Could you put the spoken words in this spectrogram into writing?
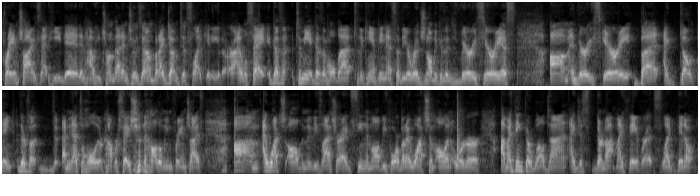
franchise that he did and how he turned that into his own, but I don't dislike it either. I will say it doesn't, to me, it doesn't hold up to the campiness of the original because it's very serious um, and very scary, but I don't think there's a, I mean, that's a whole other conversation, the Halloween franchise. Um, I watched all the movies last year. I'd seen them all before, but I watched them all in order. Um, I think they're well done. I just, they're not my favorites. Like, they don't,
